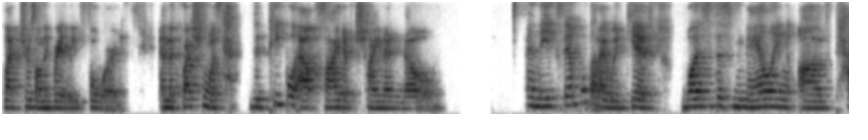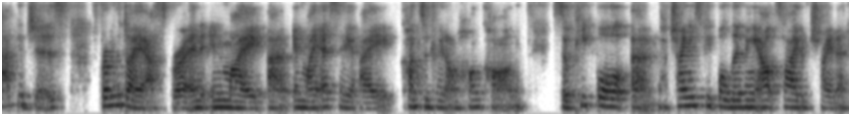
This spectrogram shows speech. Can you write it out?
lectures on the Great Leap Forward. And the question was, did people outside of China know and the example that I would give was this mailing of packages from the diaspora. And in my uh, in my essay, I concentrate on Hong Kong. So people, um, Chinese people living outside of China,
